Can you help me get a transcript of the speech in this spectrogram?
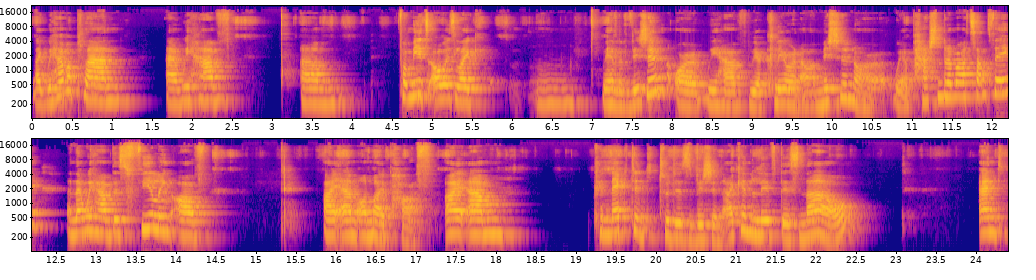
like we have a plan and we have um, for me it's always like mm, we have a vision or we have we are clear on our mission or we are passionate about something. And then we have this feeling of i am on my path. I am connected to this vision. I can live this now and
